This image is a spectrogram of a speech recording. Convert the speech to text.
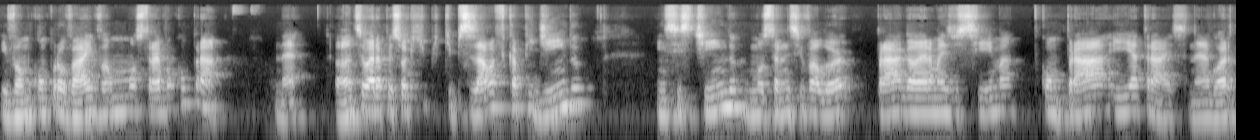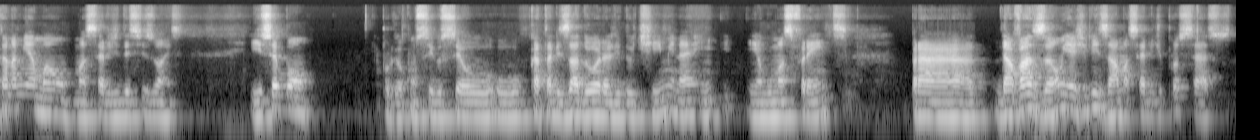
e vamos comprovar e vamos mostrar e vamos comprar, né? Antes eu era a pessoa que, que precisava ficar pedindo, insistindo, mostrando esse valor para a galera mais de cima comprar e ir atrás, né? Agora está na minha mão uma série de decisões. E isso é bom, porque eu consigo ser o, o catalisador ali do time, né, em, em algumas frentes, para dar vazão e agilizar uma série de processos.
